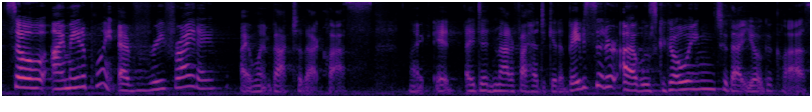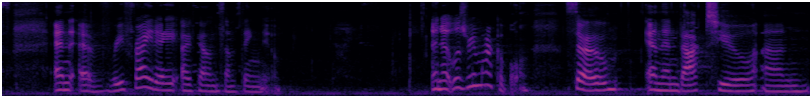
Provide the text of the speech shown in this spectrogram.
So I made a point every Friday. I went back to that class. Like it, it didn't matter if I had to get a babysitter. I was going to that yoga class, and every Friday I found something new and it was remarkable. So, and then back to um,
